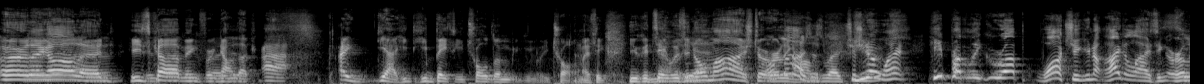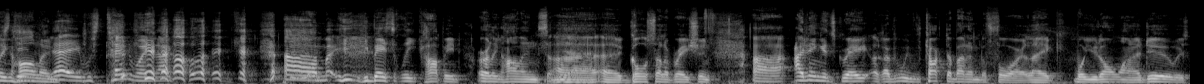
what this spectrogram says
Erling Haaland. He's, He's coming coming for for now. Look, uh, I yeah, he, he basically trolled them. He didn't really troll them. I think you could say it was an yeah. homage to Erling Homage Haaland. as well, you know what? He probably grew up watching, you know, idolizing Erling 16 Haaland. Yeah, he was 10 when You like, know, like, um, he, he basically copied Erling Haaland's uh, uh, goal celebration. Uh, I think it's great. Like we've talked about him before. Like what you don't want to do is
